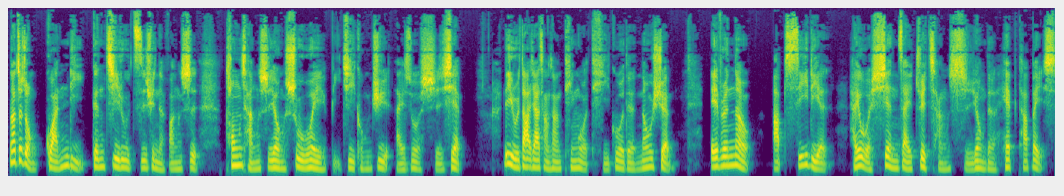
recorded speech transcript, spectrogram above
那这种管理跟记录资讯的方式，通常是用数位笔记工具来做实现。例如大家常常听我提过的 Notion、Evernote、Obsidian，还有我现在最常使用的 Heptabase。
